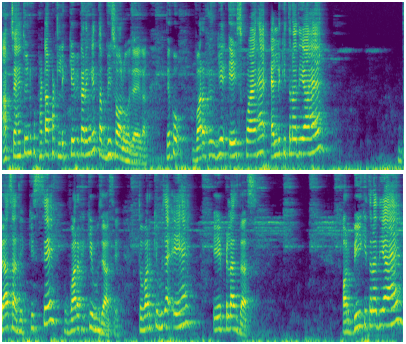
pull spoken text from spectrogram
आप चाहे तो इनको फटाफट लिख के भी करेंगे, तब भी सॉल्व हो जाएगा। देखो, वर्ग ये ए स्क्वायर है एल कितना दिया है? दस अधिक किससे? वर्ग की भुजा से। तो वर्ग की भुजा ए है ए प्लस दस। और बी कितना दिया है?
